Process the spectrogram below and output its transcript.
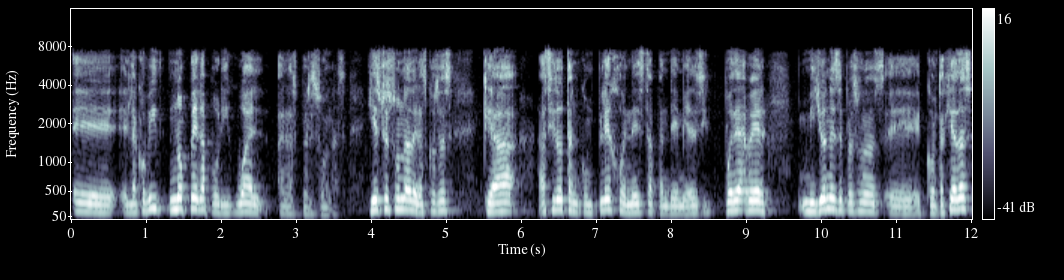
eh, la COVID no pega por igual a las personas. Y esto es una de las cosas que ha, ha sido tan complejo en esta pandemia. Es decir, puede haber millones de personas eh, contagiadas,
